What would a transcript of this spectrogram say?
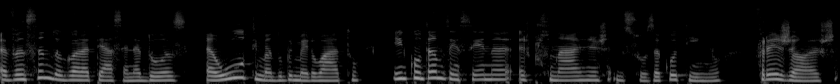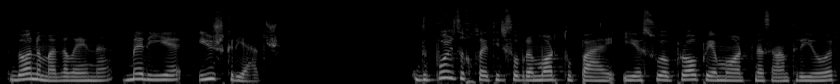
Avançando agora até à cena 12, a última do primeiro ato, encontramos em cena as personagens de Sousa Coutinho, Frei Jorge, Dona Madalena, Maria e os criados. Depois de refletir sobre a morte do pai e a sua própria morte na cena anterior,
